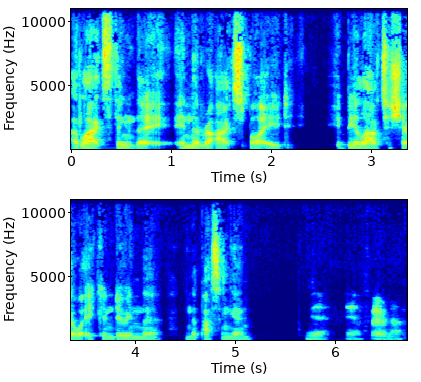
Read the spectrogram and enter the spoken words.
I'd like to think that in the right spot, he'd, he'd be allowed to show what he can do in the in the passing game. Yeah, yeah, fair enough.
